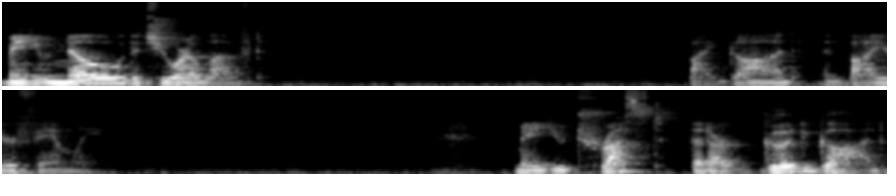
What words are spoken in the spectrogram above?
May you know that you are loved by God and by your family. May you trust that our good God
